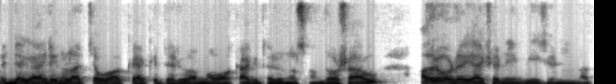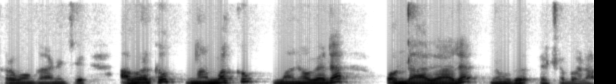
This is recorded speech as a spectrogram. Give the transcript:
എന്റെ കാര്യങ്ങൾ അച്ഛ വാക്കാക്കി തരും അമ്മ വാക്കാക്കി തരും എന്ന സന്തോഷമാവും അവരോട് ഏഷണിയും ഭീഷണിയും അക്രമവും കാണിച്ച് അവർക്കും നമുക്കും മനോവ്യത ഉണ്ടാകാതെ നമുക്ക് രക്ഷപ്പെടാം.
